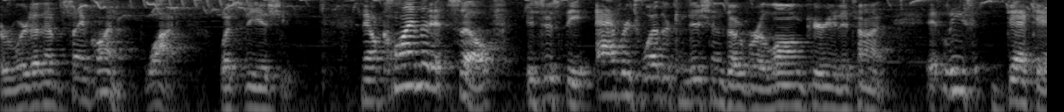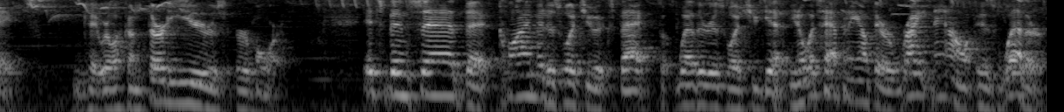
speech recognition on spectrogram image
everywhere doesn't have the same climate. Why? What's the issue? Now, climate itself is just the average weather conditions over a long period of time, at least decades. Okay, we're on 30 years or more. It's been said that climate is what you expect, but weather is what you get. You know, what's happening out there right now is weather,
